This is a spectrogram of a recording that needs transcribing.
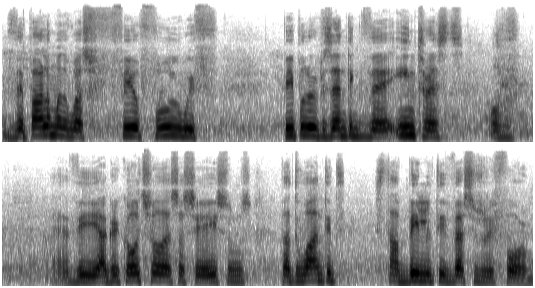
the Parliament was filled full with people representing the interests of uh, the agricultural associations that wanted stability versus reform.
